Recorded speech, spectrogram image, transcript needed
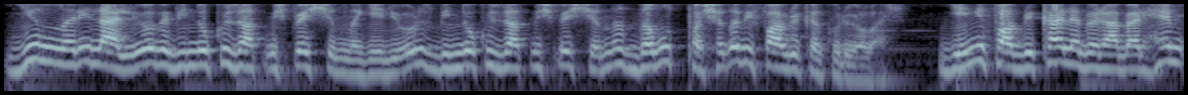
Yıllar ilerliyor ve 1965 yılına geliyoruz. 1965 yılında Davutpaşa'da bir fabrika kuruyorlar. Yeni fabrikayla beraber hem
